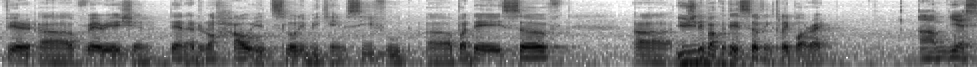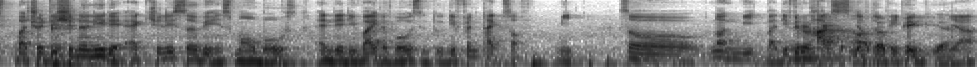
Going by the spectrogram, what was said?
var- uh, variation. Then I don't know how it slowly became seafood. Uh, but they serve. Uh, usually bakute is served in clay pot, right? Um, yes, but traditionally they actually serve it in small bowls and they divide the bowls into different types of meat. So not meat, but different, Different parts of, of the, pig. pig, yeah.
